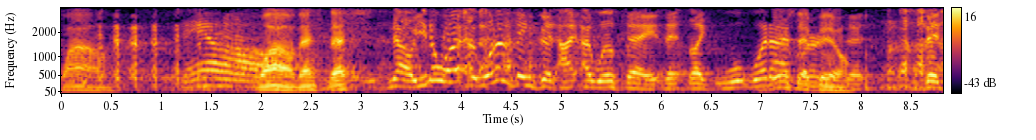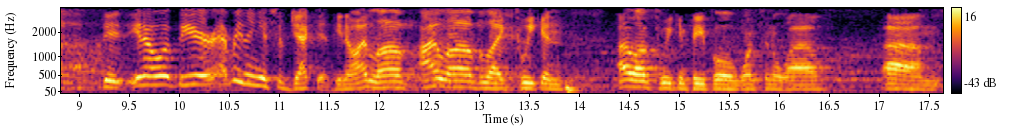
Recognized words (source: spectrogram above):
Wow. Damn. Wow, that's that's No, you know what? Uh, One of the things that I, I will say that, like, w- what Where's I've that learned bill? is that, that, that, you know, a beer, everything is subjective. You know, I love, I love like tweaking, I love tweaking people once in a while, um,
